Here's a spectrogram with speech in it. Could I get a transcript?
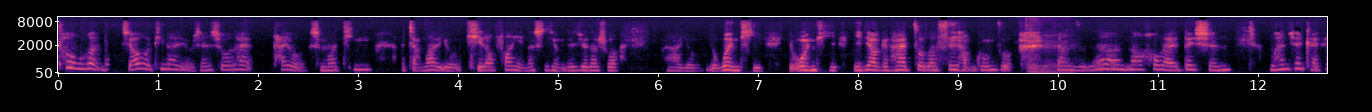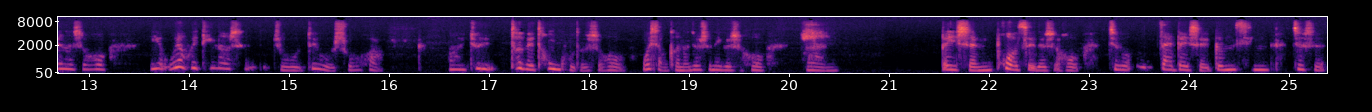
痛恨，只要我听到有人说他他有什么听讲到有提到方言的事情，我就觉得说啊有有问题有问题，一定要跟他做到思想工作，这样子。那那后来被神完全改变的时候，也我也会听到神主对我说话，嗯，就特别痛苦的时候，我想可能就是那个时候，嗯，被神破碎的时候，就再被谁更新，就是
